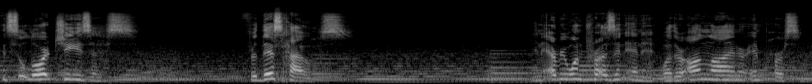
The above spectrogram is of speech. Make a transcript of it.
And so, Lord Jesus, for this house and everyone present in it, whether online or in person,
